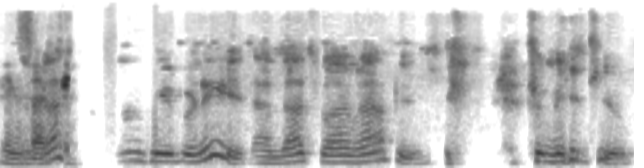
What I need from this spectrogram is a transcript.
Exactly. that's what people need, and that's why I'm happy to meet you.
